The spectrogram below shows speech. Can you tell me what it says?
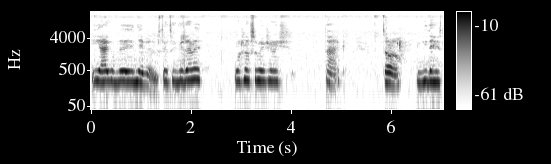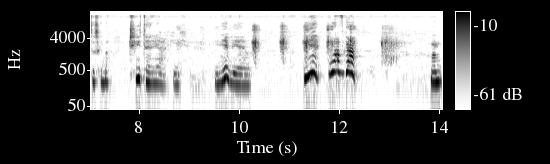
I jakby, nie wiem, z tego co bierzemy, można w sumie wziąć tak. To widać, że to jest chyba cheater jakiś. Nie wiem. Nie, łapka! Mam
